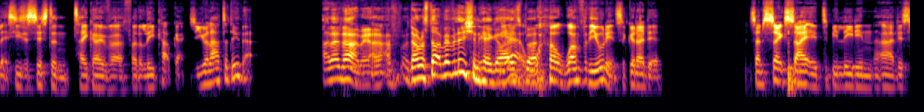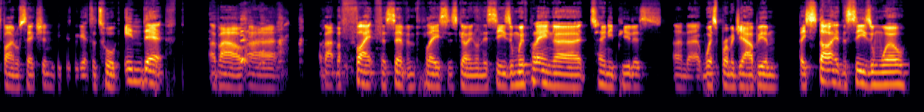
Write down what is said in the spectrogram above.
lets his assistant take over for the League Cup games? Are you allowed to do that? I don't know. I mean, I, I don't want to start a revolution here, guys. yeah, but well, one for the audience, a good idea. So I'm so excited to be leading uh, this final section because we get to talk in depth about uh, about the fight for seventh place that's going on this season. We're playing uh, Tony Pulis and uh, West Bromwich Albion. They started the season well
